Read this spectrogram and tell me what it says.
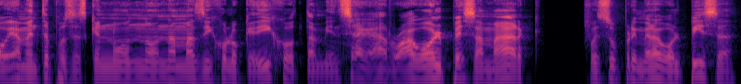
Obviamente, pues es que no, no nada más dijo lo que dijo, también se agarró a golpes a Mark. Fue su primera golpiza.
